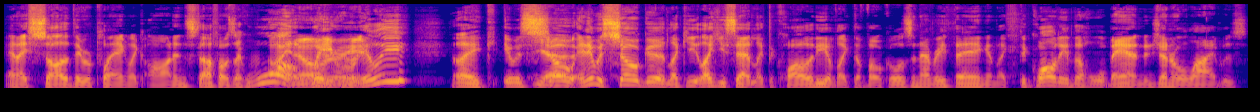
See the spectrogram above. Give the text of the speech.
and I saw that they were playing like on and stuff. I was like, "Whoa, know, wait, right? really?" Like it was so, and it was so good. Like you, like you said, like the quality of like the vocals and everything, and like the quality of the whole band in general live was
